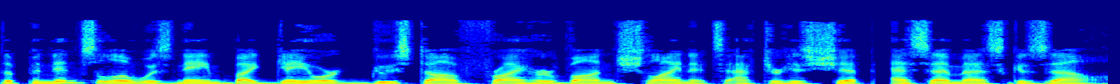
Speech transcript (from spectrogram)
The peninsula was named by Georg Gustav Freiherr von Schleinitz after his ship, SMS Gazelle.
